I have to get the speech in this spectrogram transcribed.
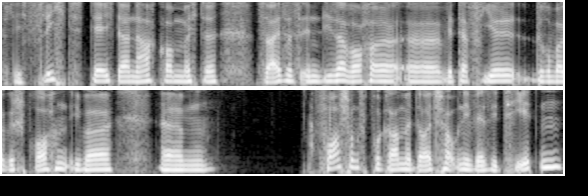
Pflicht, Pflicht, der ich da nachkommen möchte. So heißt es in dieser Woche, äh, wird da viel drüber gesprochen, über ähm, Forschungsprogramme deutscher Universitäten,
